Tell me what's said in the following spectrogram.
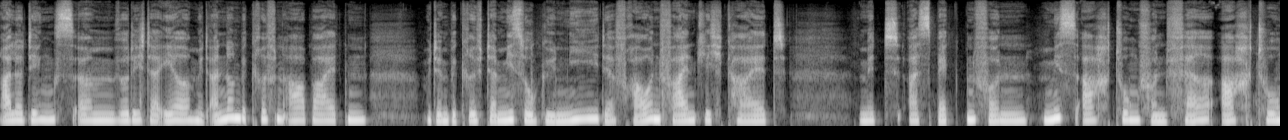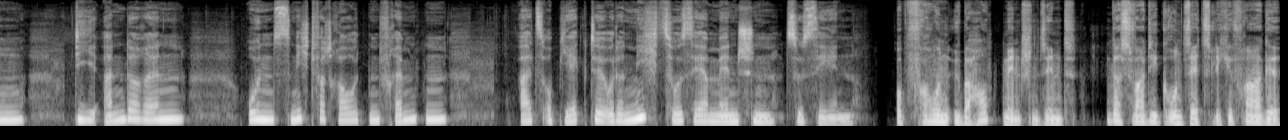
Allerdings ähm, würde ich da eher mit anderen Begriffen arbeiten, mit dem Begriff der Misogynie, der Frauenfeindlichkeit, mit Aspekten von Missachtung, von Verachtung, die anderen, uns nicht vertrauten Fremden als Objekte oder nicht so sehr Menschen zu sehen. Ob Frauen überhaupt Menschen sind, das war die grundsätzliche Frage,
